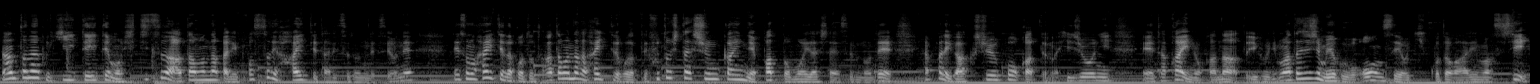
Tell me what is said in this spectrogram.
なんとなく聞いていても、実は頭の中にこっそり入ってたりするんですよね。で、その入ってたことと頭の中に入ってることってふとした瞬間にね、パッと思い出したりするので、やっぱり学習効果っていうのは非常に、高いのかなというふうに、まあ、私自身もよく音声を聞くことがありますし、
